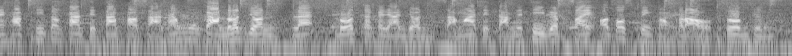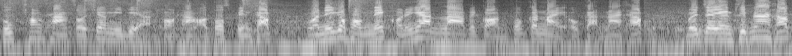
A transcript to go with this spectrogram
นะครับที่ต้องการติดตามข่าวสารทั้งวงการรถยนต์และรถจักรยานยนต์สามารถติดตามได้ที่เว็บไซต์ Auto Spin ของเรา รวมถึงทุกช่องทางโซเชียลมีเดียของทาง Auto Spin ครับวันนี้ก็ผมเน็กขออนุญาตลาไปก่อนพบกันใหม่โอกาสหน้าครับไว้เจอกันคลิปหน้าครับ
